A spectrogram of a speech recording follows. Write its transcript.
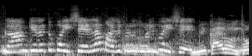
काम केलं तर पैसे येईल ना माझ्याकडे थोडी पैसे आहेत. मी काय म्हणतो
